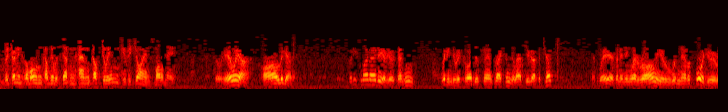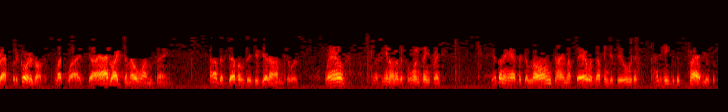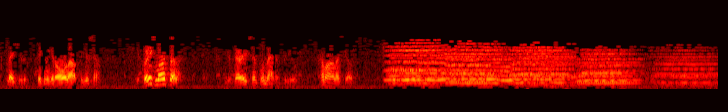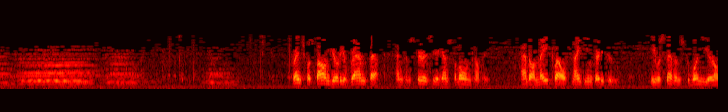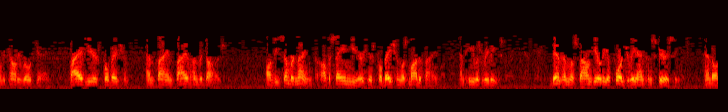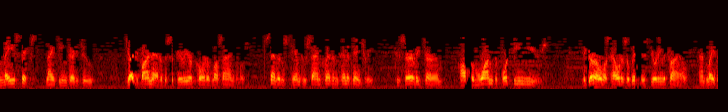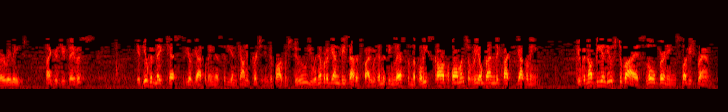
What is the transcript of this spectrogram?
Returning to the loan company with Denton handcuffed to him, he rejoins Molyneux. So here we are, all together. Pretty smart idea of yours, Denton. Waiting to record this transaction till after you got the check. That way, if anything went wrong, you wouldn't have a forgery rap at the recorder's office. Likewise, Guy, I'd like to know one thing. How the devil did you get on to us? Well, you in on it, but for one thing, French. You're going to have such a long time up there with nothing to do that I'd hate to deprive you of the pleasure of figuring it all out for yourself. You're a pretty smart fella. It's a very simple matter for you. Come on, let's go. French was found guilty of grand theft and conspiracy against the loan company. And on May 12, 1932, he was sentenced to one year on the county road gang, five years probation, and fined $500. On December 9th of the same year, his probation was modified, and he was released. Denton was found guilty of forgery and conspiracy, and on May 6, 1932, Judge Barnett of the Superior Court of Los Angeles sentenced him to San Quentin Penitentiary to serve a term of from 1 to 14 years. The girl was held as a witness during the trial and later released. Thank you, Chief Davis. If you could make tests of your gasoline as city and county purchasing departments do, you would never again be satisfied with anything less than the police car performance of Rio Grande cracked gasoline. You could not be induced to buy slow burning, sluggish brands.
